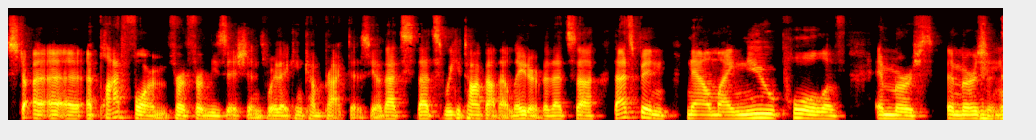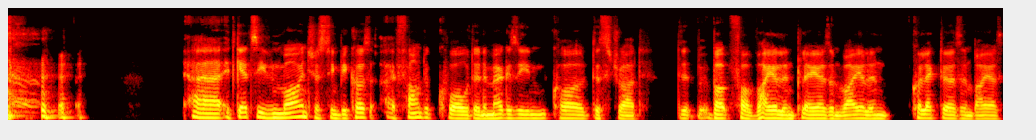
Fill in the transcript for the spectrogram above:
st- a, a, platform for for musicians where they can come practice. You know that's that's we could talk about that later but that's uh that's been now my new pool of immerse immersion mm-hmm. uh, it gets even more interesting because i found a quote in a magazine called the Strad about for violin players and violin collectors and buyers.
